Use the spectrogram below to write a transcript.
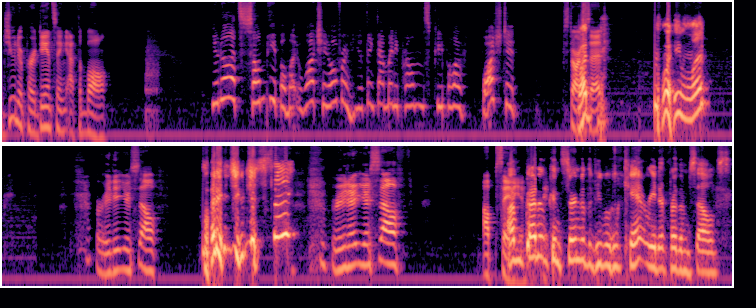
Juniper dancing at the ball. You know that some people might watch it over and you think that many problems people have watched it, Star What? said. Wait, what? Read it yourself. What did you just say? Read it yourself. Upsadian. I'm kind of concerned with the people who can't read it for themselves.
